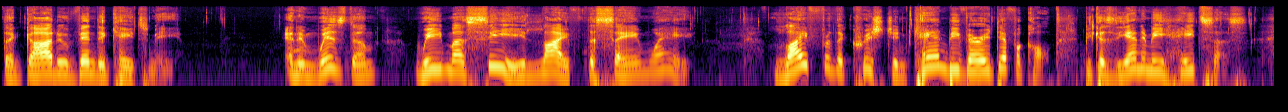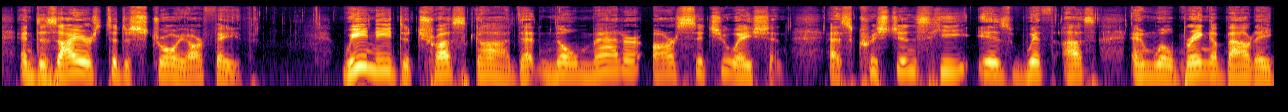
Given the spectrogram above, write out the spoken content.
the God who vindicates me. And in wisdom, we must see life the same way. Life for the Christian can be very difficult because the enemy hates us and desires to destroy our faith. We need to trust God that no matter our situation, as Christians, He is with us and will bring about a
